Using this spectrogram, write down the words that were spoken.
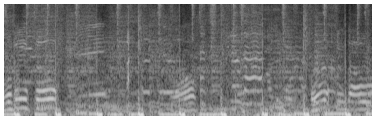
고생했어. 네, 수고하세요. 네, 어. 들어가. 고생했습니다.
